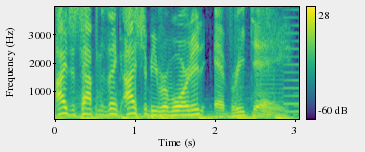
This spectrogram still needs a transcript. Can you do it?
I just happen to think I should be rewarded every day.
